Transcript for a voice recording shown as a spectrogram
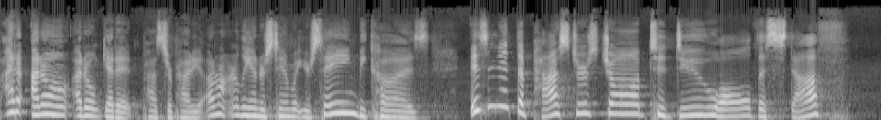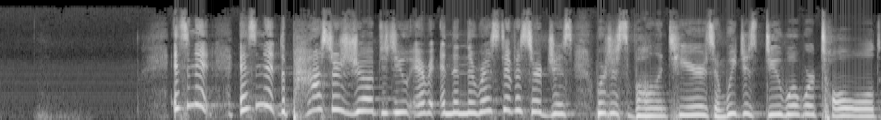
I, I, don't, I don't get it, Pastor Patty. I don't really understand what you're saying because isn't it the pastor's job to do all the stuff? Isn't it, isn't it the pastor's job to do every, and then the rest of us are just, we're just volunteers and we just do what we're told,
